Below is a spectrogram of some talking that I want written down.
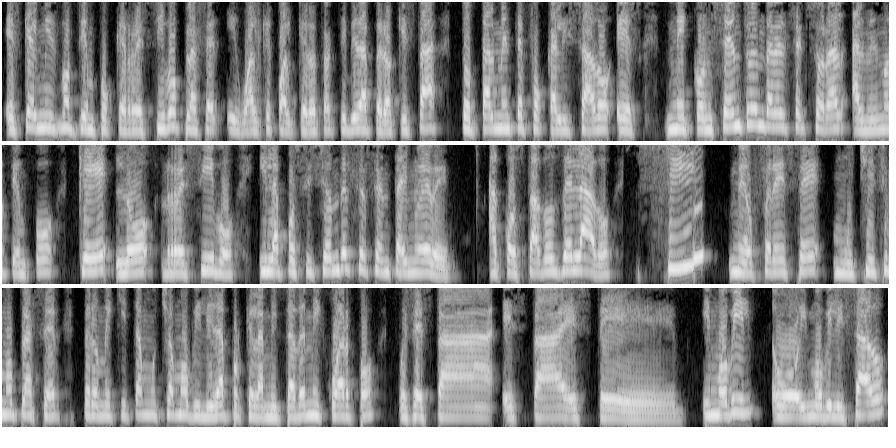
es que al mismo tiempo que recibo placer, igual que cualquier otra actividad, pero aquí está totalmente focalizado, es me concentro en dar el sexo oral al mismo tiempo que lo recibo. Y la posición del 69, acostados de lado, sí me ofrece muchísimo placer, pero me quita mucha movilidad porque la mitad de mi cuerpo pues está, está, este, inmóvil o inmovilizado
